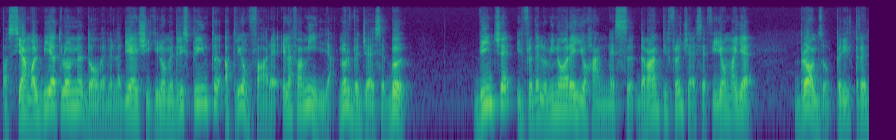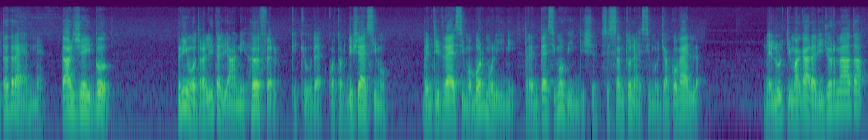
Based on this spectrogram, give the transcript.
Passiamo al biathlon dove nella 10 km sprint a trionfare è la famiglia norvegese Bö. Vince il fratello minore Johannes davanti il francese Fillon Maillet. Bronzo per il 33enne Tarjei Bö. Primo tra gli italiani Höfer che chiude 14esimo, 23esimo Bormolini, 30esimo Vindice, 61esimo Giacomel. Nell'ultima gara di giornata,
